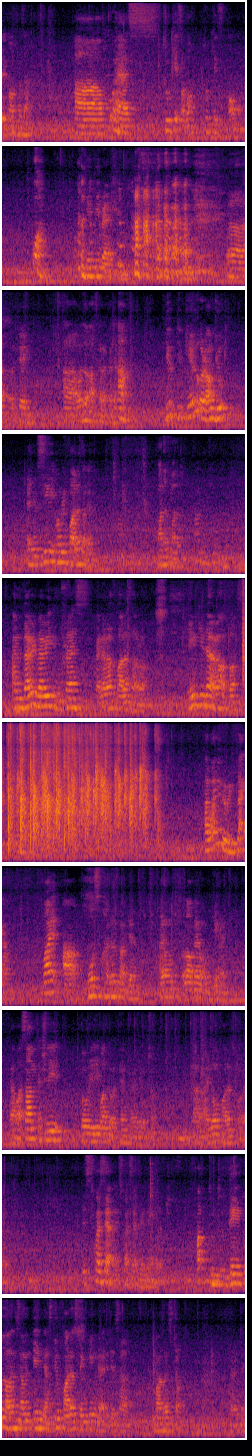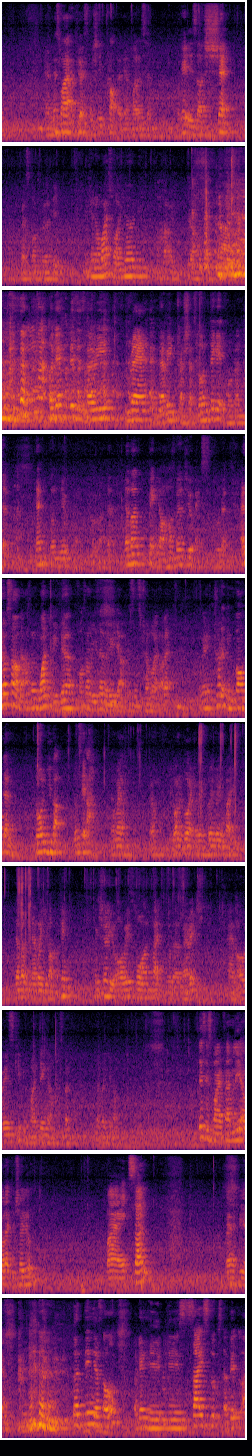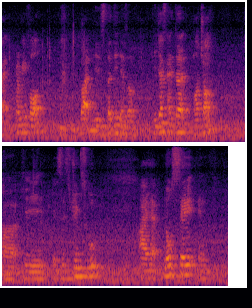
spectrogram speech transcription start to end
bit more first. Uh. Uh, who has two kids or more? Two kids or more? Wow! Maybe very uh, okay. Uh, I want to ask her a question. Ah, you, you can you look around you and you see how many fathers are there? Father, father. I'm very, very impressed whenever fathers are around. Can you give them a round of applause? I want you to reflect. Uh, why are most fathers not here? I know a lot of them are working, right? Yeah, but some actually don't really want to attend parenting workshop. Uh, I know fathers for that. It's quite sad, it's quite sad when about it. Up to today, 2017, there are still fathers thinking that it is a mother's job, parenting. And that's why I feel especially proud that there are fathers here. Okay, it's a shared responsibility. You can the wives who here give a hug. okay, this is very rare and very precious. Don't take it for granted. Then don't take it for granted. Never make your husband feel excluded. I know some of the husbands want to be here for some reason, maybe their business travel and all that. Okay, try to involve them. Don't give up. Don't say, ah, never mind. You, know, you want to go anyway, don't even invite you. Never, never give up, okay? Make sure you always hold on tight to the marriage and always keep inviting your husband. Never give up. This is my family, I would like to show you. My son, very happy, yeah? 13 years old. Okay, he, his size looks a bit like primary 4, but he's 13 years old. He just entered Hwa Chong. Uh, he is his dream school. I had no say in,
